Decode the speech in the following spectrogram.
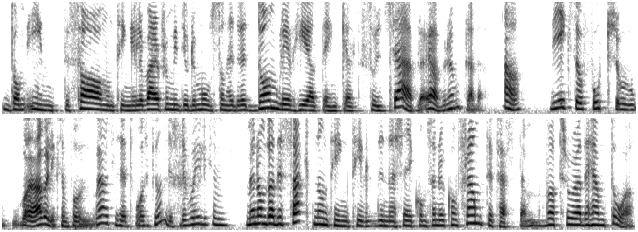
de inte sa någonting eller varför de inte gjorde motstånd. De blev helt enkelt så jävla överrumplade. Ja. Det gick så fort så var över liksom på vad ska jag säga, två sekunder. Så det var ju liksom... Men om du hade sagt någonting till dina tjejkompisar när du kom fram till festen, vad tror du hade hänt då?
